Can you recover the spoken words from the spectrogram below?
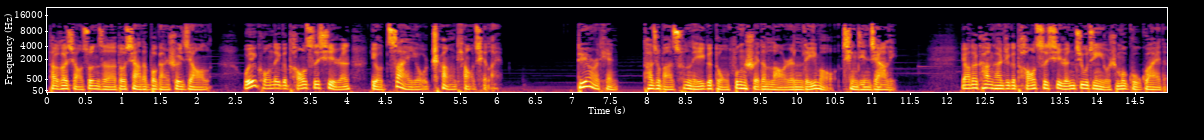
他和小孙子都吓得不敢睡觉了。唯恐那个陶瓷戏人又再有唱跳起来。第二天，他就把村里一个懂风水的老人李某请进家里，要他看看这个陶瓷戏人究竟有什么古怪的。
